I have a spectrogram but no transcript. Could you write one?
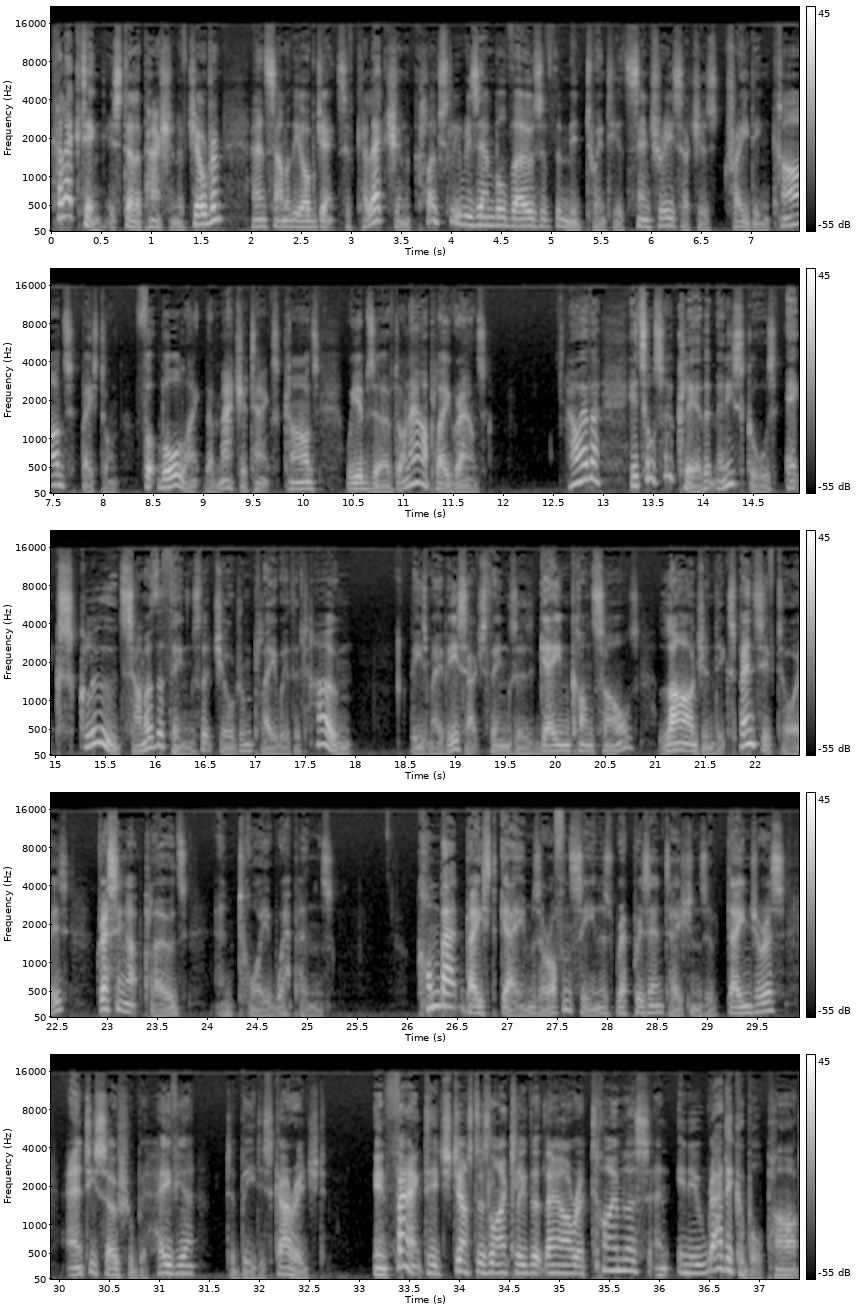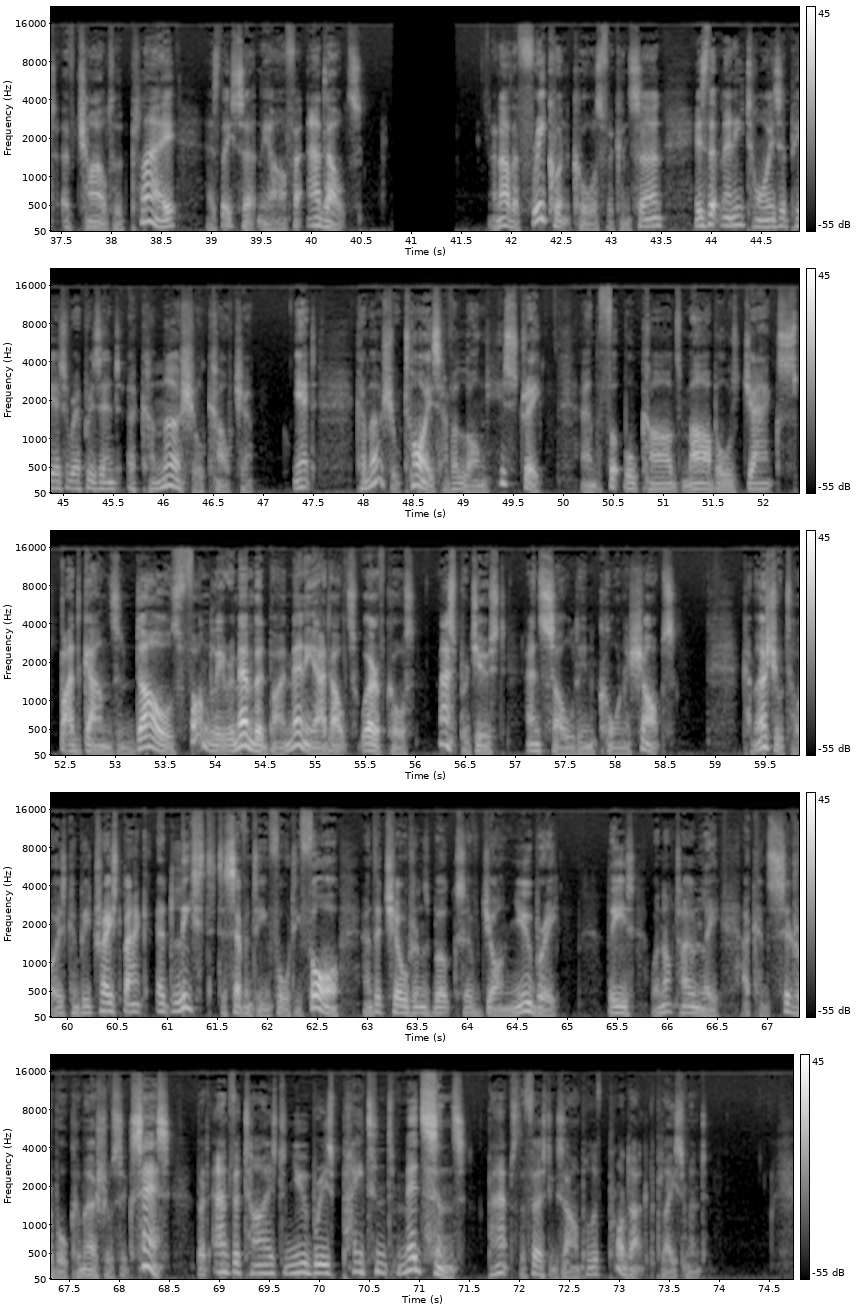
Collecting is still a passion of children, and some of the objects of collection closely resemble those of the mid-20th century, such as trading cards based on football, like the Match Attax cards we observed on our playgrounds. However, it's also clear that many schools exclude some of the things that children play with at home. These may be such things as game consoles, large and expensive toys, dressing up clothes and toy weapons. Combat-based games are often seen as representations of dangerous, antisocial behaviour to be discouraged. In fact, it's just as likely that they are a timeless and ineradicable part of childhood play as they certainly are for adults. Another frequent cause for concern is that many toys appear to represent a commercial culture. Yet, commercial toys have a long history, and the football cards, marbles, jacks, spud guns and dolls, fondly remembered by many adults, were of course mass-produced and sold in corner shops. Commercial toys can be traced back at least to 1744 and the children's books of John Newbery. These were not only a considerable commercial success, but advertised Newbery's patent medicines, perhaps the first example of product placement.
